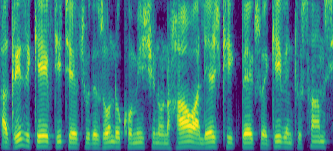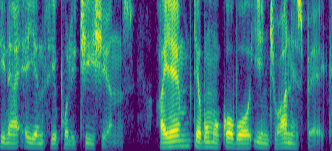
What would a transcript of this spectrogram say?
Agrizi gave details to the Zondo Commission on how alleged kickbacks were given to some senior ANC politicians. I am Tebo Mokobo in Johannesburg.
